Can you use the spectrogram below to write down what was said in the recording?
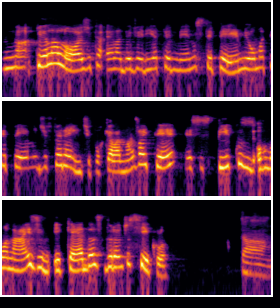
na, pela lógica, ela deveria ter menos TPM ou uma TPM diferente, porque ela não vai ter esses picos hormonais e, e quedas durante o ciclo. Tá.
